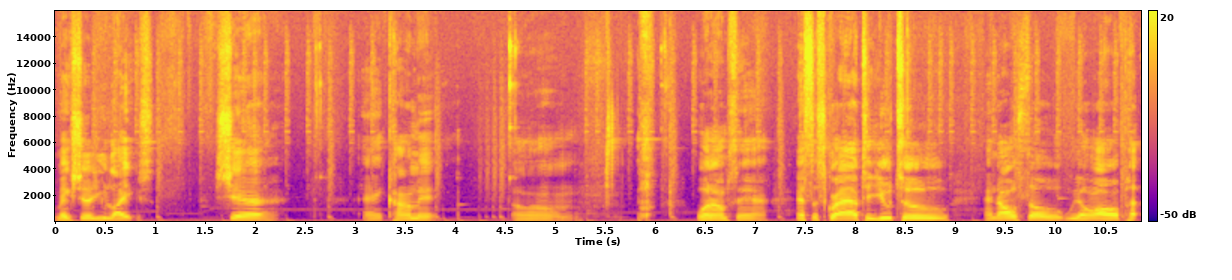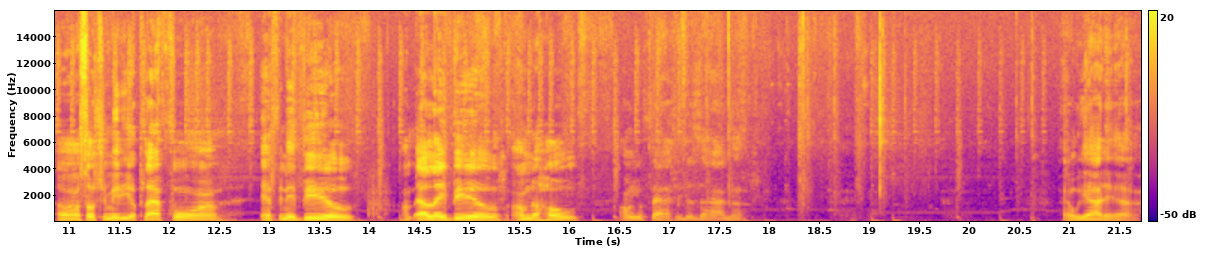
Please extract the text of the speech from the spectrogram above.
make sure you like, share, and comment um, what I'm saying, and subscribe to YouTube. And also, we on all uh, social media platforms. Infinite Bills. I'm LA Bills. I'm the host. I'm your fashion designer. And we out here.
